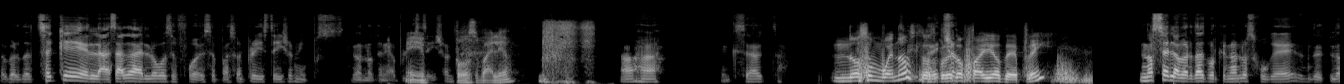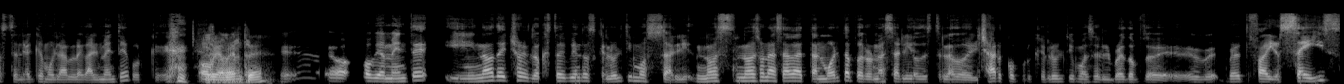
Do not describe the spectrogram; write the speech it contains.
La verdad. Sé que la saga luego se fue, se pasó al PlayStation y pues no, no tenía PlayStation. pues valió. Ajá, exacto. ¿No son buenos los Breath of Fire de Play? No sé la verdad porque no los jugué, los tendría que emular legalmente porque... Obviamente. Eh, obviamente, y no, de hecho lo que estoy viendo es que el último salió, no es, no es una saga tan muerta, pero no ha salido de este lado del charco porque el último es el Breath of the Breath of Fire 6,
